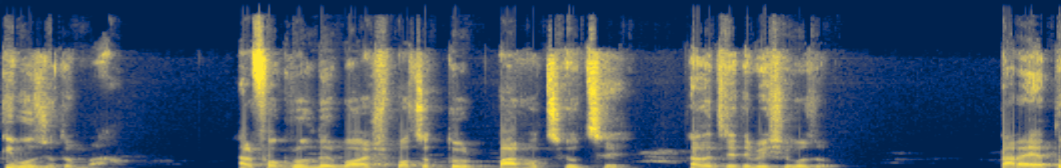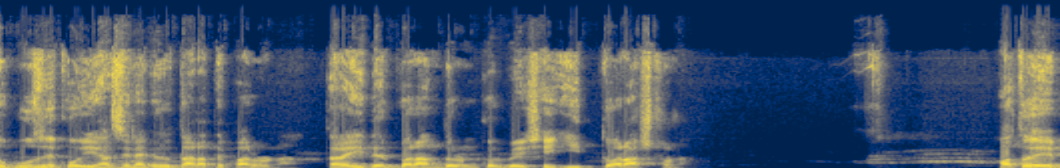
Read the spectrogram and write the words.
কি বুঝো তোমরা? আর ফখরুলদের বয়স পঁচাত্তর পার হচ্ছে হচ্ছে তাদের চাইতে বেশি বুঝো? তারা এত বুঝে কই? হাসিনাকে তো তাড়াতে পারো না। তারা ঈদের পর আন্দোলন করবে, সেই ঈদ তো আর আসলো না। অতএব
